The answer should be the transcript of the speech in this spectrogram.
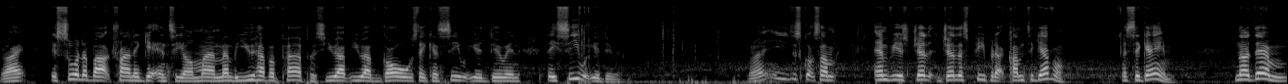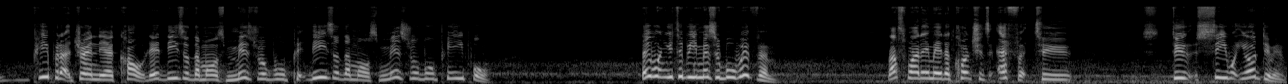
right? It's all about trying to get into your mind. Remember, you have a purpose, you have you have goals. They can see what you're doing. They see what you're doing, right? You just got some envious, je jealous people that come together. It's a game. Now, them people that join the occult, these are the most miserable. These are the most miserable people. They want you to be miserable with them. That's why they made a conscious effort to do see what you're doing.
